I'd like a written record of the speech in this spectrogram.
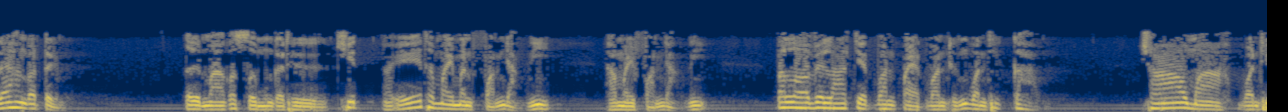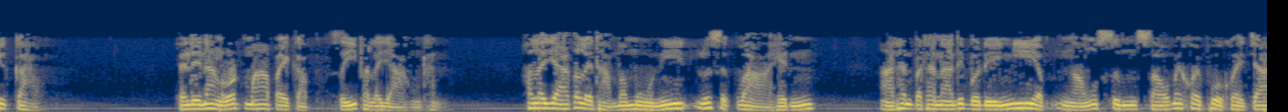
แล้วฮังก็ตื่น ตื่นมาก็ซึมกระถือ คิด เอ๊ะทำไมมันฝันอย่างนี้ทำไมฝันอย่างนี้ ตลอดเวลาเจ็ดวันแปดวันถึงวันที่เก้าเช้ามาวันที่เก้าท่านได้นั่งรถมาไปกับสีภรรยาของท่าน ภรรยาก็เลยถามว่าหมู่นี้รู้สึกว่าเห็นท่านประธานาธิบดีเงียบเหงาซึมเศร้าไม่ค่อยพูดค่อยจ้า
